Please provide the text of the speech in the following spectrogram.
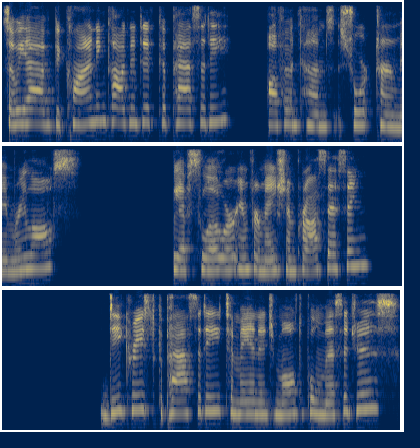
So we have declining cognitive capacity, oftentimes short term memory loss. We have slower information processing, decreased capacity to manage multiple messages,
